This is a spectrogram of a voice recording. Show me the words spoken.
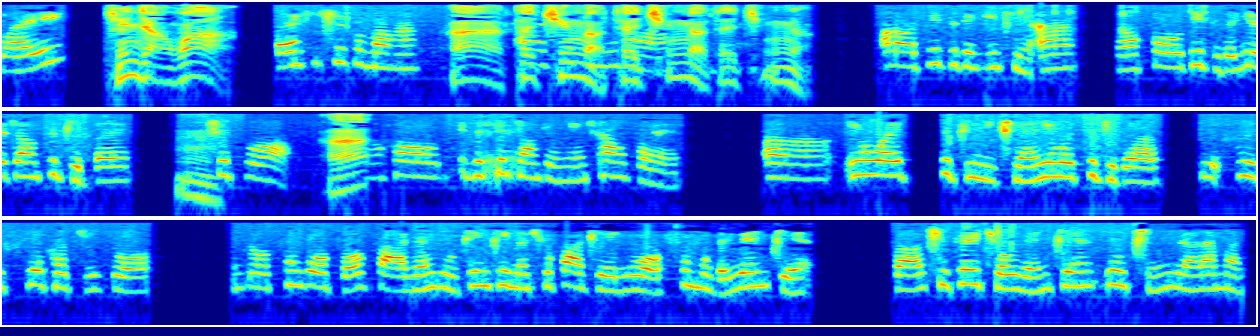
喂，请讲话。喂，是师傅吗？哎，太轻了，太轻了，太轻了。哦，弟子给您请安，然后弟子的业障自己背，嗯，师傅，啊，然后这个现场给您忏悔，呃，因为自己以前因为自己的自自私和执着，没有通过佛法忍辱精进的去化解与我父母的冤结，反而去追求人间，用情缘来满足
